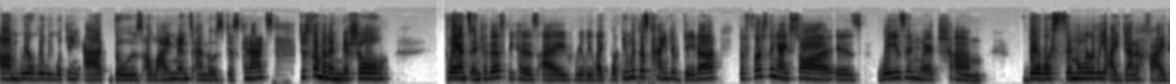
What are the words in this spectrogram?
um, we're really looking at those alignments and those disconnects just from an initial glance into this because I really like working with this kind of data. The first thing I saw is ways in which um, there were similarly identified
